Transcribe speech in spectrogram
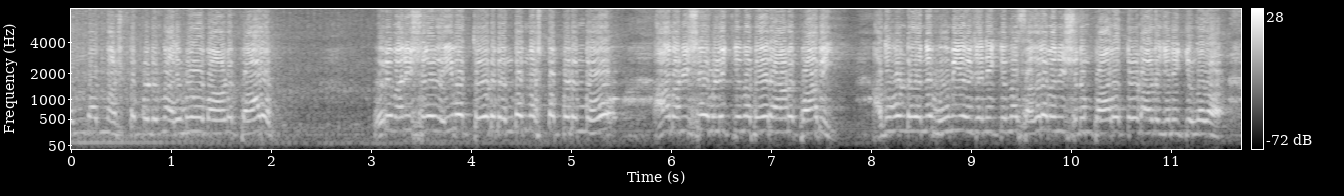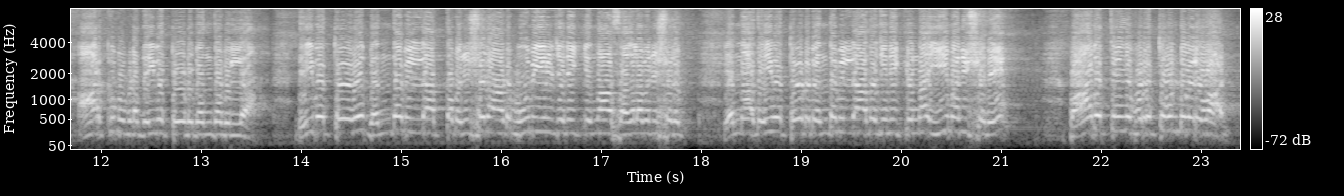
ബന്ധം നഷ്ടപ്പെടുന്ന അനുഭവമാണ് പാവം ഒരു മനുഷ്യന് ദൈവത്തോട് ബന്ധം നഷ്ടപ്പെടുമ്പോ ആ മനുഷ്യനെ വിളിക്കുന്ന പേരാണ് പാപി. അതുകൊണ്ട് തന്നെ ഭൂമിയിൽ ജനിക്കുന്ന സകല മനുഷ്യനും പാപത്തോടാണ് ജനിക്കുന്നത്. ആർക്കും ഇവിടെ ദൈവത്തോട് ബന്ധമില്ല. ദൈവത്തോട് ബന്ധമില്ലാത്ത മനുഷ്യരാണ് ഭൂമിയിൽ ജനിക്കുന്ന സകല മനുഷ്യരും. എന്നാൽ ദൈവത്തോട് ബന്ധമില്ലാതെ ജനിക്കുന്ന ഈ മനുഷ്യനെ പാപത്തിൽ നിന്ന് പുറത്തു കൊണ്ടുവരുവാൻ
